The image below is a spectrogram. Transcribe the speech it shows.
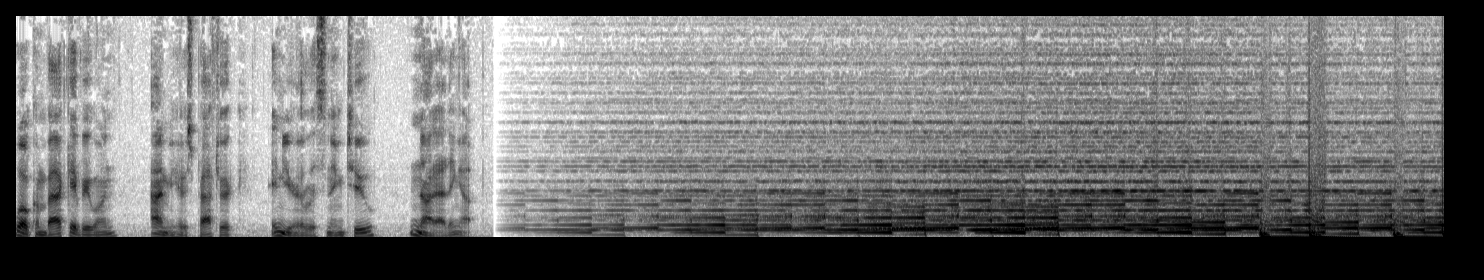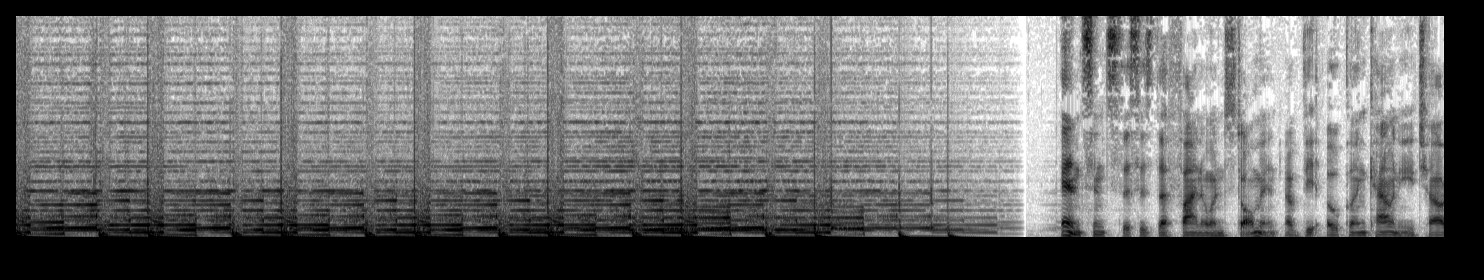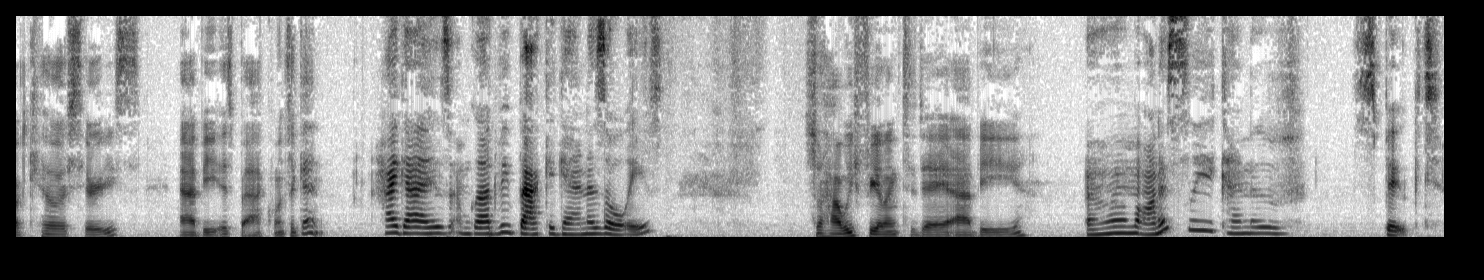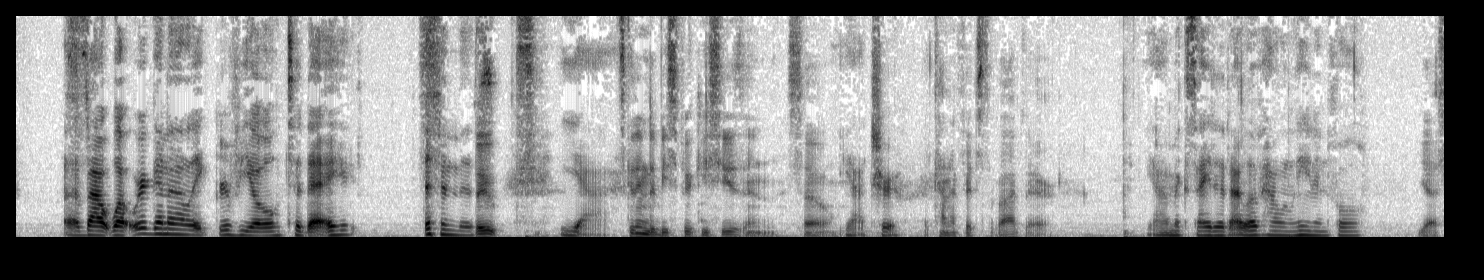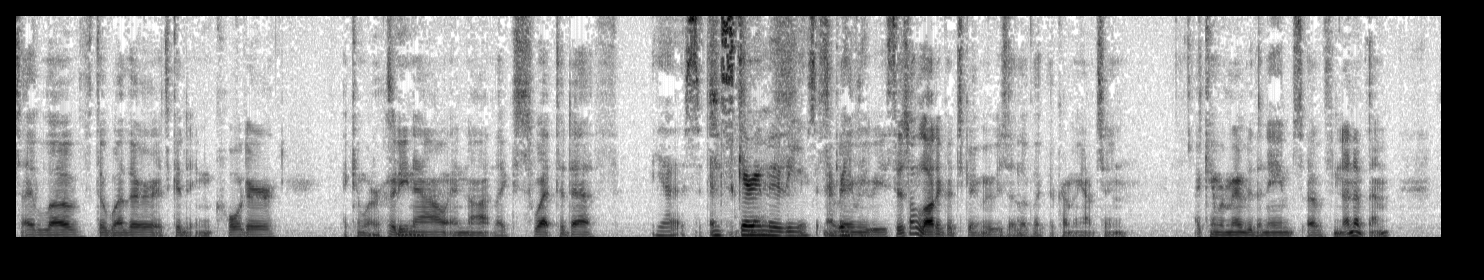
Welcome back, everyone. I'm your host, Patrick, and you're listening to Not Adding Up. And since this is the final installment of the Oakland County Child Killer series, Abby is back once again. Hi guys, I'm glad to be back again as always. So, how are we feeling today, Abby? Um, honestly, kind of spooked about what we're gonna like reveal today in this. Spooked. Yeah, It's getting to be spooky season, so yeah, true. it kind of fits the vibe there. Yeah, I'm excited. I love Halloween in full. Yes, I love the weather. It's getting colder. I can wear a hoodie now and not like sweat to death. Yes, It's- and scary nice. movies and Scary everything. movies. There's a lot of good scary movies that look like they're coming out soon. I can't remember the names of none of them,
